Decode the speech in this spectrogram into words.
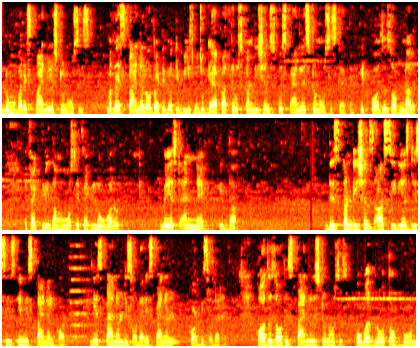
lumbar spinal stenosis मतलब स्पाइनल और वर्टिबा के बीच में जो गैप आता है, उस कंडीशन को स्पाइनल स्टोनोसिस कहते हैं. It causes of nerve effectively the most effect lower waist and neck if the these conditions are serious disease in spinal cord ये स्पाइनल डिसऑर्डर है स्पाइनल कॉर्ड डिसऑर्डर है causes of spinal stenosis overgrowth of bone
